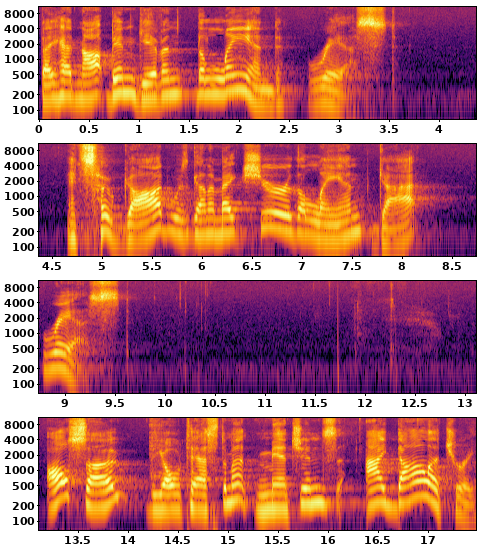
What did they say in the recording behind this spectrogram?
They had not been given the land rest. And so God was going to make sure the land got rest. Also, the Old Testament mentions idolatry.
